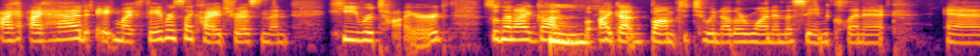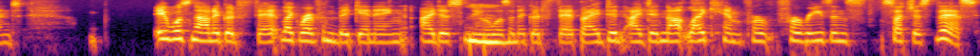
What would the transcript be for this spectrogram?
I, I had a, my favorite psychiatrist and then he retired so then I got Hmm. I got bumped to another one in the same clinic and it was not a good fit like right from the beginning I just knew it Mhm. wasn't a good fit but I didn't I did not like him for for reasons such as this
